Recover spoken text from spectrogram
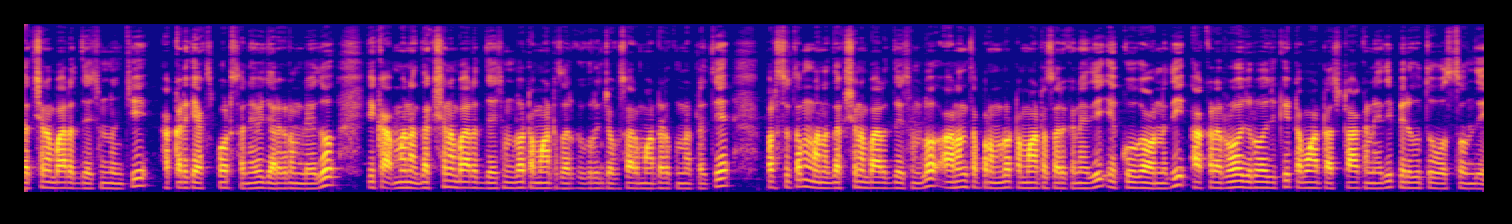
దక్షిణ భారతదేశం నుంచి అక్కడికి ఎక్స్పోర్ట్స్ అనేవి జరగడం లేదు. ఇక మన దక్షిణ భారతదేశంలో టమాటా సరుకు గురించి ఒకసారి మాట్లాడుకున్నట్లయితే ప్రస్తుతం మన దక్షిణ భారతదేశంలో అనంతపురంలో టమాటా సరుకు అనేది ఎక్కువగా ఉన్నది. అక్కడ రోజు రోజుకి టమాటా స్టాక్ అనేది పెరుగుతూ వస్తుంది.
